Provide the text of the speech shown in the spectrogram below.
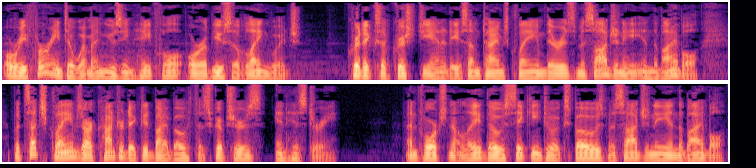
or referring to women using hateful or abusive language. Critics of Christianity sometimes claim there is misogyny in the Bible, but such claims are contradicted by both the scriptures and history. Unfortunately, those seeking to expose misogyny in the Bible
